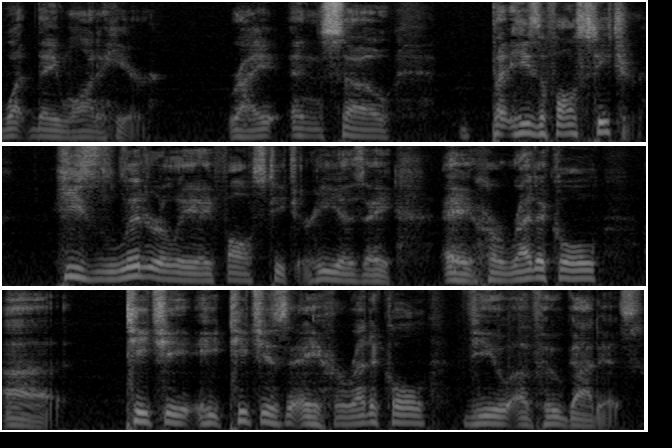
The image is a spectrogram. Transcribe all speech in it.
what they want to hear, right? And so, but he's a false teacher. He's literally a false teacher. He is a a heretical uh, teaching. He teaches a heretical view of who God is.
